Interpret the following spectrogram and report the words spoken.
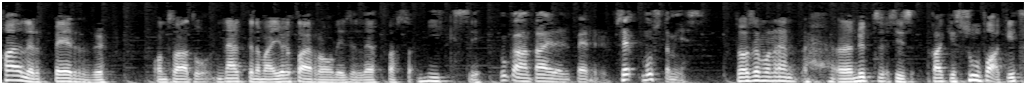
Tyler Perry on saatu näyttelemään jotain roolia siinä leffassa. Miksi? Kuka on Tyler Perry? Se musta mies. Se on semmonen, ö, nyt siis kaikki suvakit,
